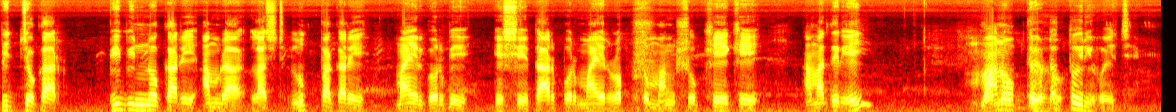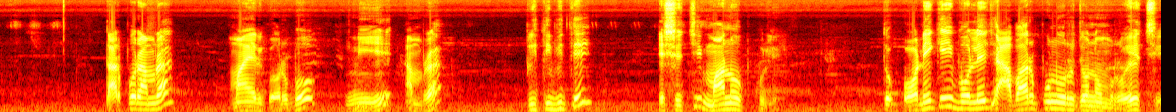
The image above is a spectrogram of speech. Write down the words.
বীর্যকার বিভিন্ন কারে আমরা লাস্ট লুৎপাকারে মায়ের গর্ভে এসে তারপর মায়ের রক্ত মাংস খেয়ে খেয়ে আমাদের এই মানব মানব দেহটা তৈরি হয়েছে। তারপর আমরা মায়ের গর্ভ নিয়ে আমরা পৃথিবীতে এসেছি মানব কুলে। তো অনেকেই বলে যে আবার পুনর্জন্ম রয়েছে।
